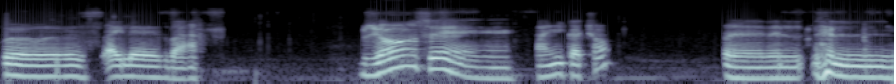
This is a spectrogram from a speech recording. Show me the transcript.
pues ahí les va. Yo sé, ahí cacho, eh, del, del-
